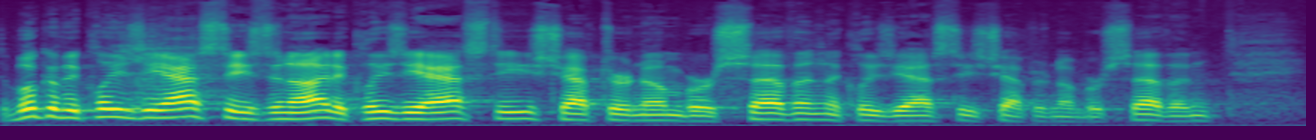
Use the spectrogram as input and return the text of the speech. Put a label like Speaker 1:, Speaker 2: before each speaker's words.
Speaker 1: The book of Ecclesiastes tonight, Ecclesiastes chapter number 7, Ecclesiastes chapter number 7.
